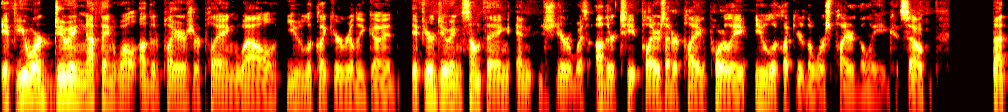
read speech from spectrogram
if you are doing nothing while other players are playing well, you look like you're really good. If you're doing something and you're with other te- players that are playing poorly, you look like you're the worst player in the league. So that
